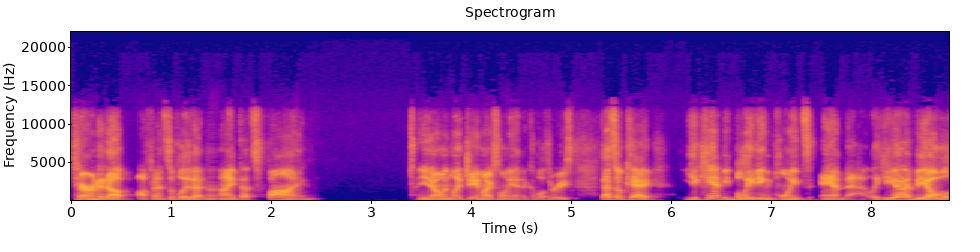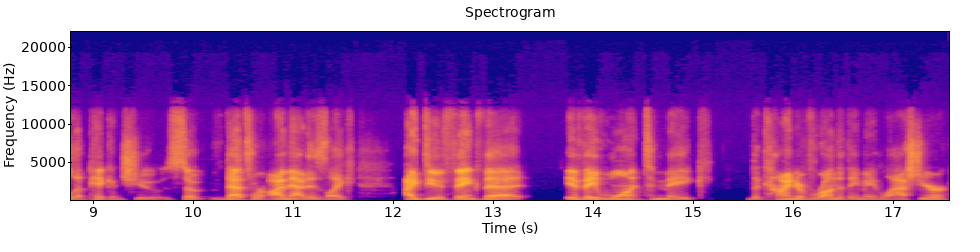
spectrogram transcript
tearing it up offensively that night. That's fine you know, and like J Mike's only hitting a couple threes. That's okay. You can't be bleeding points and that. Like you got to be able to pick and choose. So that's where I'm at is like, I do think that if they want to make the kind of run that they made last year,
